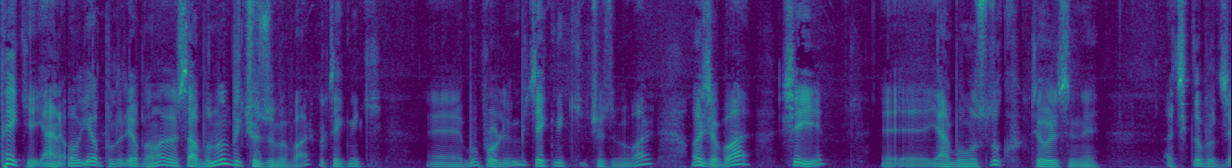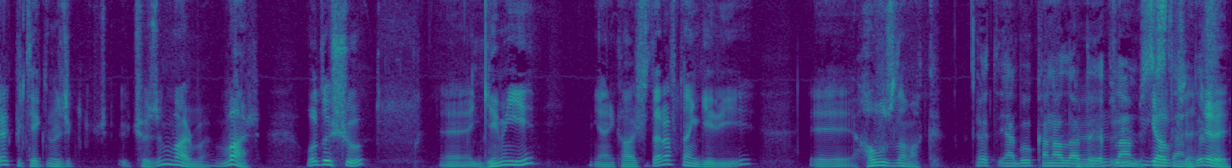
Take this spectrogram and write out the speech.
Peki yani o yapılır yapılamaz. Mesela bunun bir çözümü var. Bu teknik e, bu problemin bir teknik çözümü var. Acaba şeyi e, yani bu musluk teorisini bırakacak bir teknolojik çözüm var mı? Var. O da şu e, gemiyi yani karşı taraftan geriyi e, havuzlamak. Evet yani bu kanallarda Ee, yapılan bir sistemdir. Evet.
